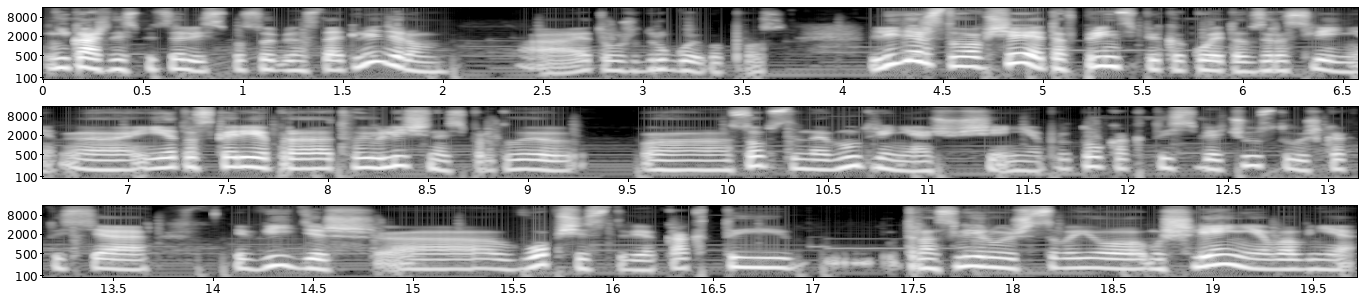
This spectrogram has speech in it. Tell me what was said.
не каждый специалист способен стать лидером, а это уже другой вопрос. Лидерство вообще это, в принципе, какое-то взросление. Э, и это скорее про твою личность, про твое э, собственное внутреннее ощущение, про то, как ты себя чувствуешь, как ты себя видишь э, в обществе, как ты транслируешь свое мышление вовне.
